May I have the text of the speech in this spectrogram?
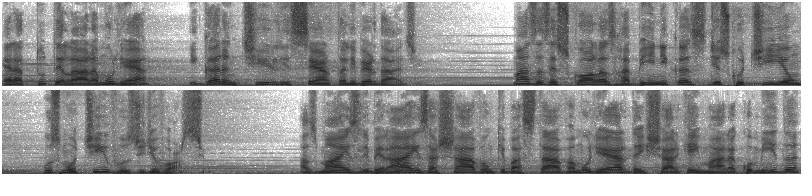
era tutelar a mulher e garantir-lhe certa liberdade. Mas as escolas rabínicas discutiam os motivos de divórcio. As mais liberais achavam que bastava a mulher deixar queimar a comida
